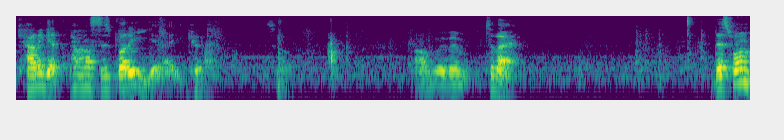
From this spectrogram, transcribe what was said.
can he get past his buddy? Yeah, he could. So I'll move him to there. This one.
